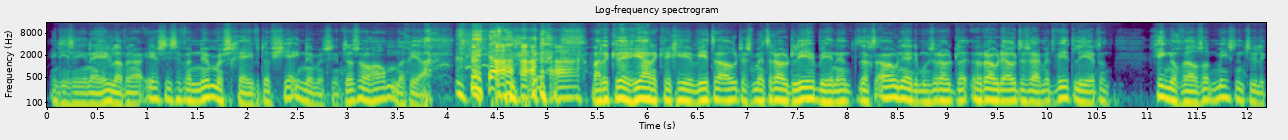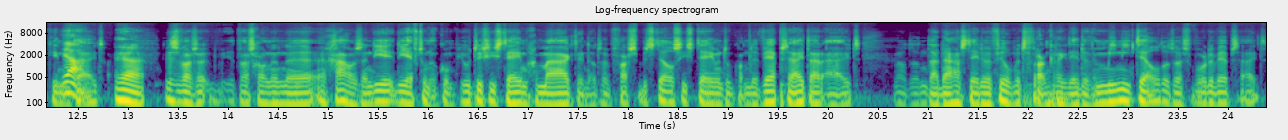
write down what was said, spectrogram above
En die zei, nee, laten we nou eerst eens even nummers geven, dossiernummers. Dat is wel handig, ja. maar dan kreeg, ja, dan kreeg je witte auto's met rood leer binnen. En toen dacht ik, oh nee, er moest rood, rode auto zijn met wit leer. Dan ging nog wel eens wat mis natuurlijk in die Ja. tijd. Ja. Dus het was, het was gewoon een, eh, een chaos. En die, die heeft toen een computersysteem gemaakt. En dat een vast bestelsysteem. En toen kwam de website daaruit. Wel, dan, daarnaast deden we veel met Frankrijk. Deden we Minitel, dat was voor de website.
